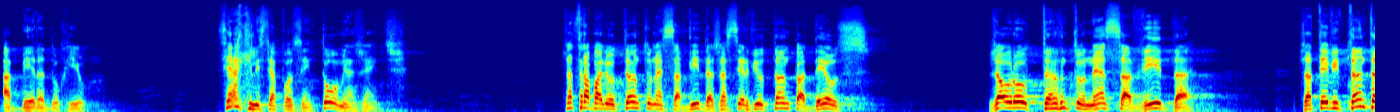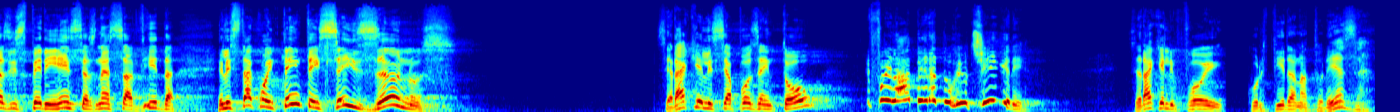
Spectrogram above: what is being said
à beira do rio? Será que ele se aposentou, minha gente? Já trabalhou tanto nessa vida, já serviu tanto a Deus, já orou tanto nessa vida, já teve tantas experiências nessa vida, ele está com 86 anos. Será que ele se aposentou e foi lá à beira do rio Tigre? Será que ele foi curtir a natureza?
